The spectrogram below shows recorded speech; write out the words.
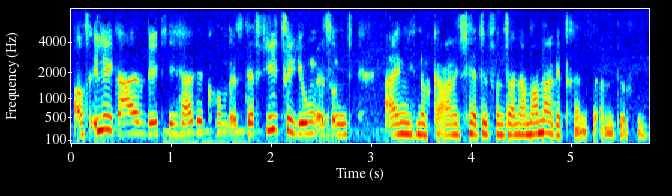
auf illegalem Weg hierher gekommen ist, der viel zu jung ist und eigentlich noch gar nicht hätte von seiner Mama getrennt werden dürfen.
